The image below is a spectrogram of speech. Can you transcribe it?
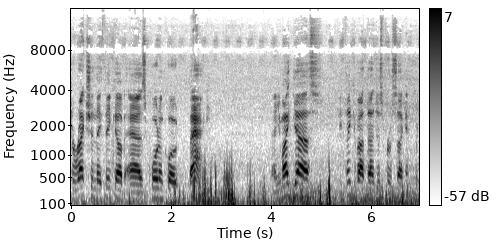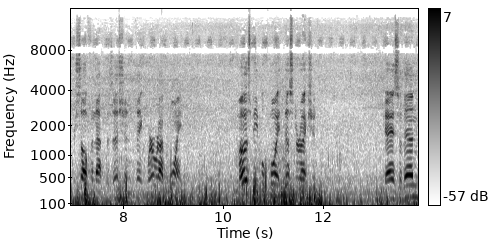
direction they think of as quote unquote back. Now you might guess, if you think about that just for a second, put yourself in that position think, where would I point? Most people point this direction. Okay, so then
